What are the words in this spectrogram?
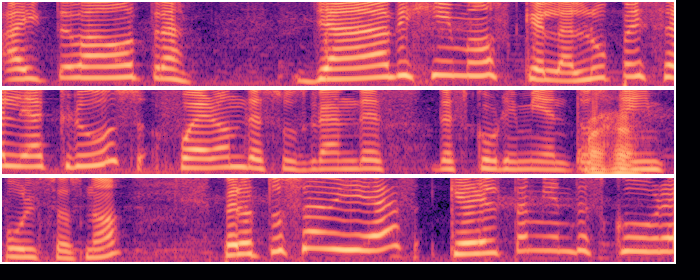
Ahí te va otra. Ya dijimos que la Lupe y Celia Cruz fueron de sus grandes descubrimientos Ajá. e impulsos, ¿no? Pero tú sabías que él también descubre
